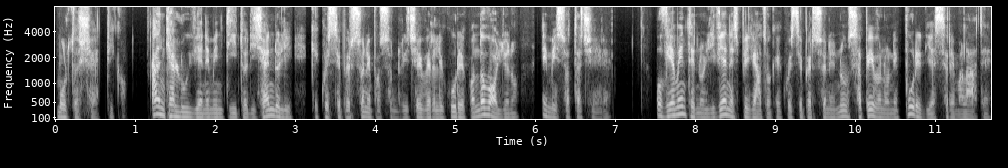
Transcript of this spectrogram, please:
molto scettico. Anche a lui viene mentito dicendogli che queste persone possono ricevere le cure quando vogliono e messo a tacere. Ovviamente non gli viene spiegato che queste persone non sapevano neppure di essere malate.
